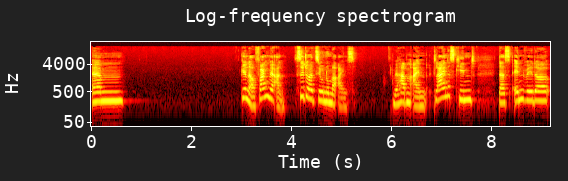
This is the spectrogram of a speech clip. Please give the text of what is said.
Ähm, genau, fangen wir an. Situation Nummer eins. Wir haben ein kleines Kind, das entweder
